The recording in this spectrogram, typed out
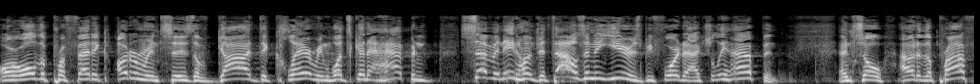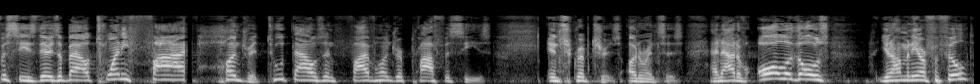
are all the prophetic utterances of God declaring what's going to happen seven, eight hundred thousand years before it actually happened. And so out of the prophecies, there's about 2,500, 2,500 prophecies in scriptures, utterances. And out of all of those, you know how many are fulfilled?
